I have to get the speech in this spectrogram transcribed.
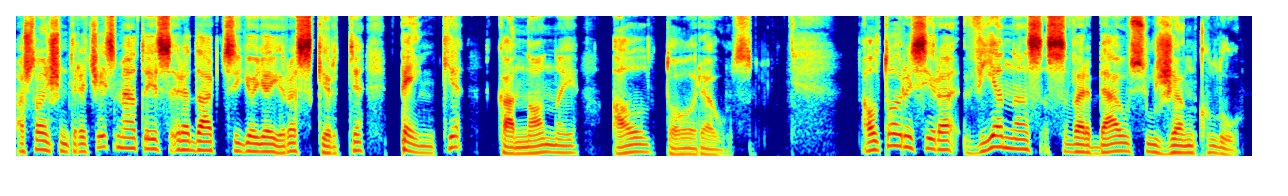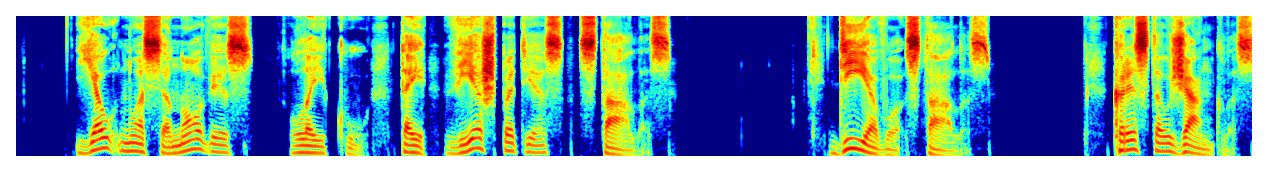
83 metais redakcijoje yra skirti penki kanonai altoriaus. Altorius yra vienas svarbiausių ženklų. Jau nuo senovės laikų tai viešpaties stalas. Dievo stalas. Kristaus ženklas.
